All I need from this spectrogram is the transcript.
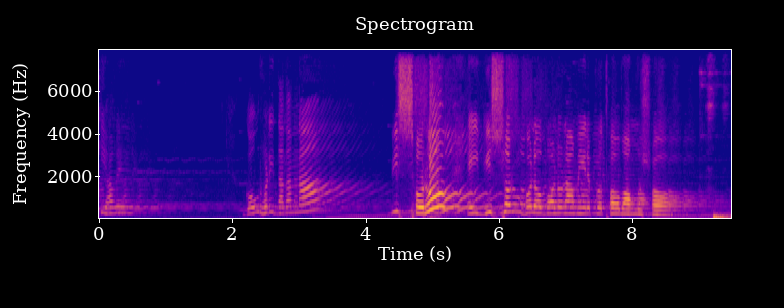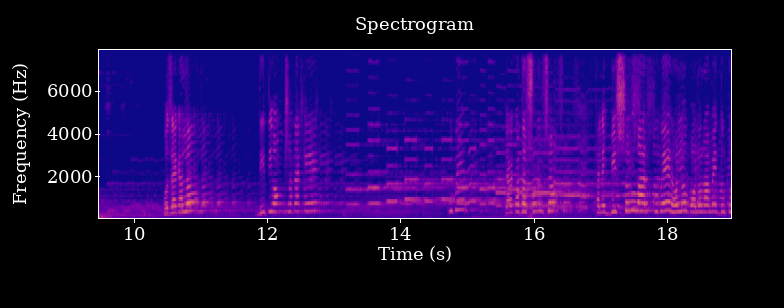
কি হবে? গৌরহরির দাদার নাম? বিশ্বরূপ। এই বিশ্বরূপ হলো বলরামের প্রথম অংশ। বোঝা গেল? দ্বিতীয় অংশটাকে? কুবের? যার কথা শুনছ? তাহলে বিশ্বরূপ আর কুবের হলো বলরামের দুটো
